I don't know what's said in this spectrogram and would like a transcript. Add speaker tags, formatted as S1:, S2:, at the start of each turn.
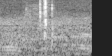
S1: Thank you.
